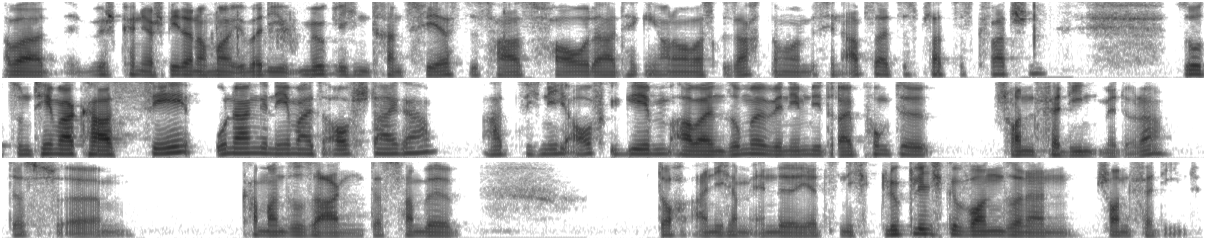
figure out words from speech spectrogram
Aber wir können ja später nochmal über die möglichen Transfers des HSV, da hat Hacking auch noch was gesagt, nochmal ein bisschen abseits des Platzes quatschen. So zum Thema KSC, unangenehm als Aufsteiger, hat sich nicht aufgegeben, aber in Summe, wir nehmen die drei Punkte schon verdient mit, oder? Das ähm, kann man so sagen. Das haben wir doch eigentlich am Ende jetzt nicht glücklich gewonnen, sondern schon verdient.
